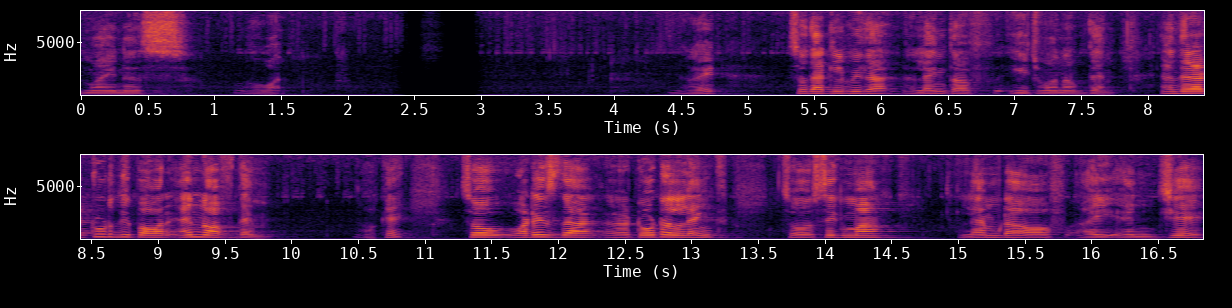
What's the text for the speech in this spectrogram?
minus 1 right. So, that will be the length of each one of them and there are 2 to the power n of them. Okay. So, what is the uh, total length? So, sigma lambda of i n j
